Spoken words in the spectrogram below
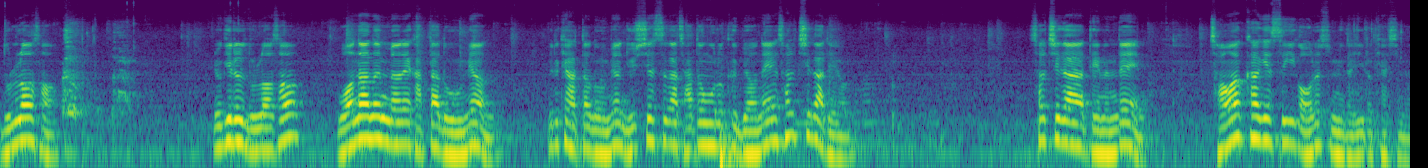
눌러서 여기를 눌러서 원하는 면에 갖다 놓으면 이렇게 갖다 놓으면 UCS가 자동으로 그 면에 설치가 돼요. 설치가 되는데 정확하게 쓰기가 어렵습니다 이렇게 하시면.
